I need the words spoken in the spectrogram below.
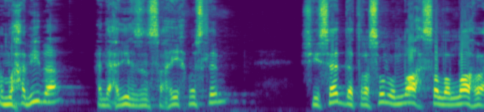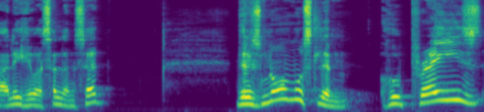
Umm Habiba, and the hadith is in Sahih Muslim, she said that Rasulullah sallallahu alayhi wasallam said, there is no Muslim who prays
